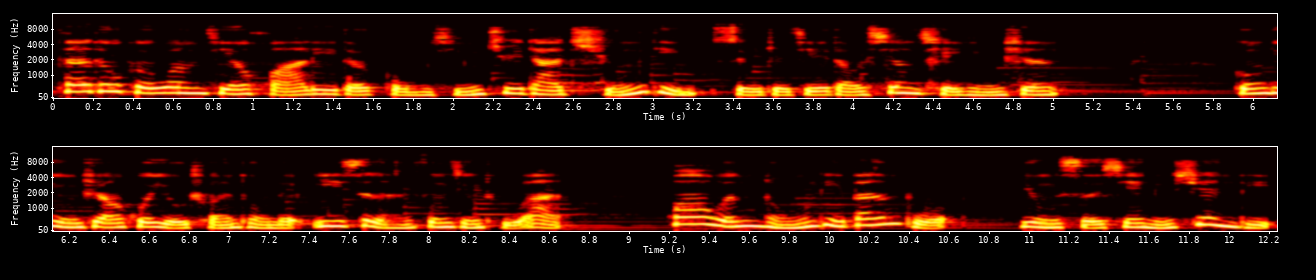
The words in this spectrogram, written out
抬头可望见华丽的拱形巨大穹顶，随着街道向前延伸。拱顶上绘有传统的伊斯兰风景图案，花纹浓丽斑驳，用色鲜明绚丽。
